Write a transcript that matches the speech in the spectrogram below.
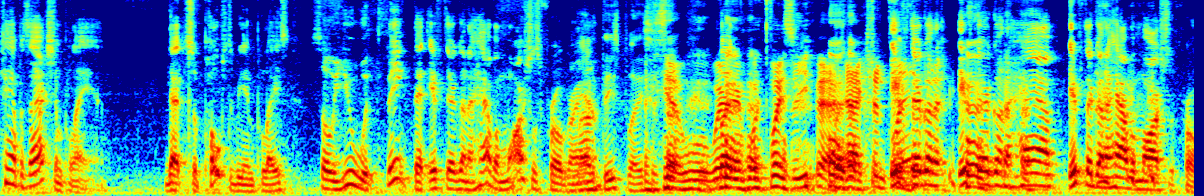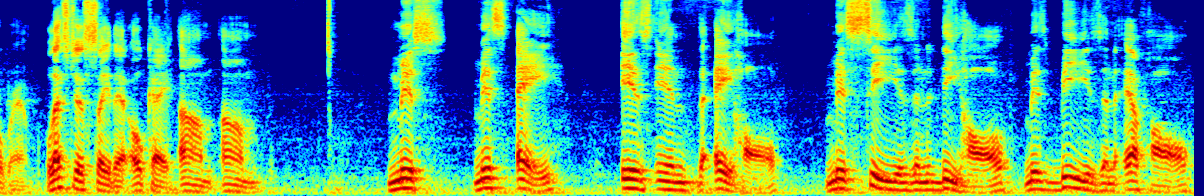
campus action plan that's supposed to be in place. So you would think that if they're going to have a marshal's Not program, at these places. Yeah, well, where, what place are you at? Action plan? if they're gonna if they're gonna have if they're gonna have a marshal's program, let's just say that okay, um, um, Miss Miss A is in the A hall, Miss C is in the D hall, Miss B is in the F hall,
